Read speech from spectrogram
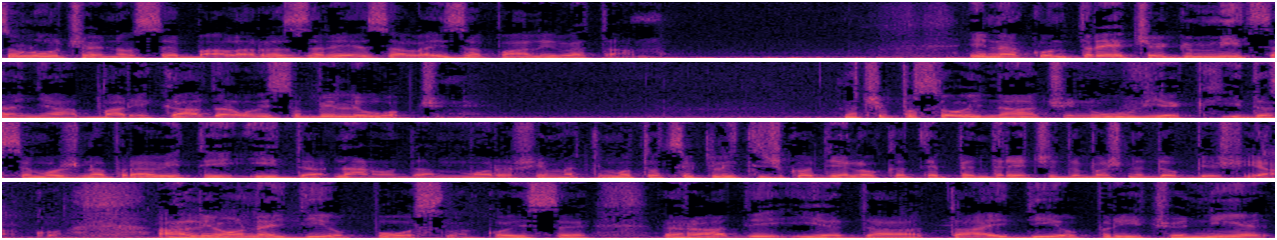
slučajno se bala razrezala i zapalila tamo. I nakon trećeg micanja barikada ovi su bili u općini. Znači postoji način uvijek i da se može napraviti i da, naravno da moraš imati motociklističko djelo kad te pendreći da baš ne dobiješ jako. Ali onaj dio posla koji se radi je da taj dio priče nije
